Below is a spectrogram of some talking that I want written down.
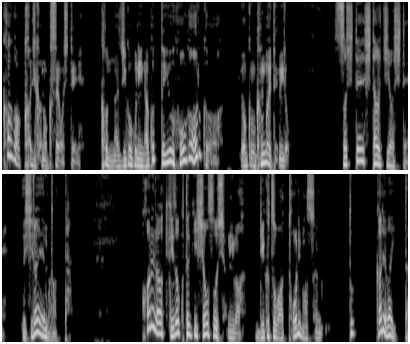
かがカジカの癖をして、こんな地獄に泣くっていう方があるか。よく考えてみろ。そして舌打ちをして、後ろへ戻った。彼ら貴族的少数者には理屈は通りません。と、彼は言った。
